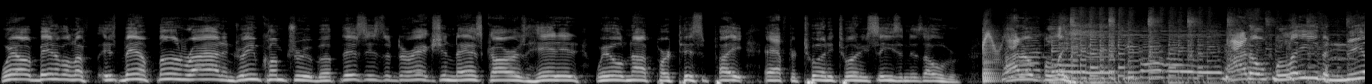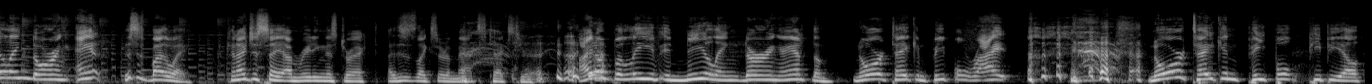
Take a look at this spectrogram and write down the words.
Well, it's been a, it's been a fun ride and dream come true, but this is the direction NASCAR is headed. We will not participate after 2020 season is over. I don't believe. I don't believe in kneeling during. Ant- this is, by the way. Can I just say I'm reading this direct? Uh, this is like sort of Matt's text here. I don't believe in kneeling during anthem, nor taking people right, nor taking people PPL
